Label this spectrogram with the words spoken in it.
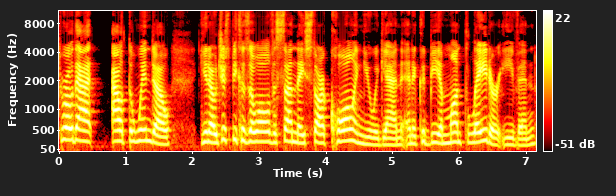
throw that out the window you know, just because all of a sudden they start calling you again, and it could be a month later, even,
